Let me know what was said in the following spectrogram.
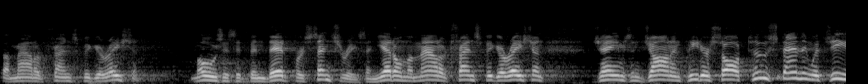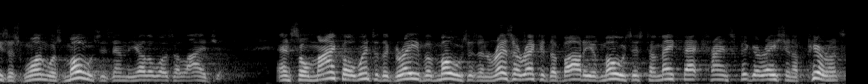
The Mount of Transfiguration. Moses had been dead for centuries, and yet on the Mount of Transfiguration, James and John and Peter saw two standing with Jesus. One was Moses, and the other was Elijah. And so Michael went to the grave of Moses and resurrected the body of Moses to make that transfiguration appearance.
